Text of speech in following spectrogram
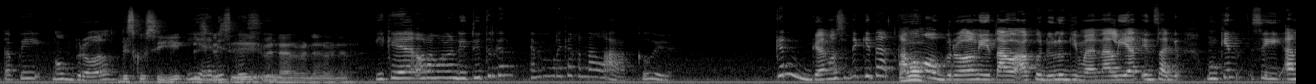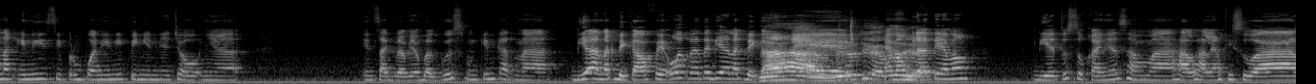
tapi ngobrol. diskusi Iya, diskusi. benar benar benar. Ya kayak orang-orang di Twitter kan emang mereka kenal aku ya. Kan enggak maksudnya kita kamu Oh. ngobrol nih tahu aku dulu gimana lihat Instagram. Mungkin si anak ini si perempuan ini pinginnya cowoknya Instagramnya bagus mungkin karena dia anak DKV. Oh, ternyata dia anak DKV. Nah, bener juga, bener emang berarti emang dia tuh sukanya sama hal-hal yang visual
